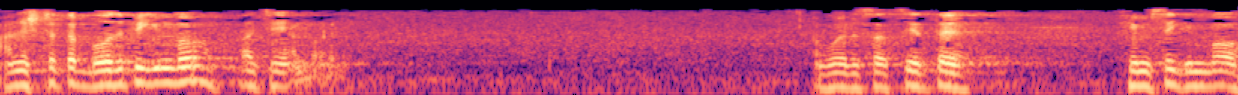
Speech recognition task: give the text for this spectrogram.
അനിഷ്ടത്തെ ബോധിപ്പിക്കുമ്പോൾ അത് ചെയ്യാൻ പാടില്ല. അപ്പോൾ ഒരു സസ്യത്തെ ഹിംസിക്കുമ്പോൾ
